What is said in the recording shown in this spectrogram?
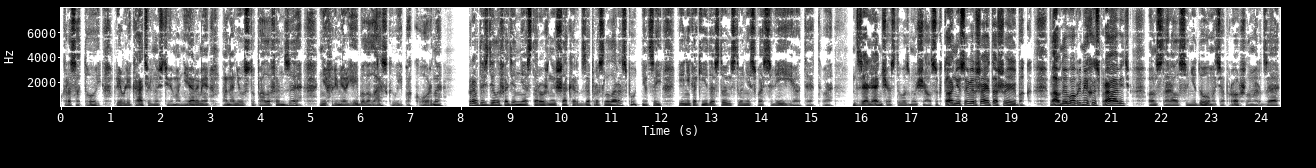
Красотой, привлекательностью и манерами она не уступала Фэнзе, не в пример ей была ласкова и покорна, Правда, сделав один неосторожный шаг, Эрдзе прослала распутницей, и никакие достоинства не спасли ее от этого. Дзялянь часто возмущался. «Кто не совершает ошибок? Главное, вовремя их исправить». Он старался не думать о прошлом Эрдзе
